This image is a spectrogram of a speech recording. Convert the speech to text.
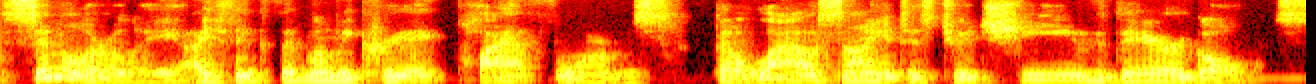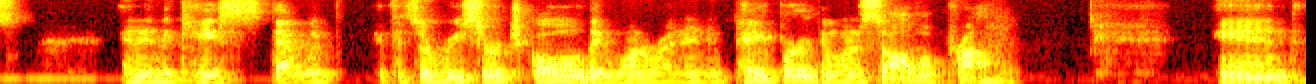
Similarly, I think that when we create platforms that allow scientists to achieve their goals, and in the case that would, if it's a research goal, they want to write a new paper, they want to solve a problem. And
